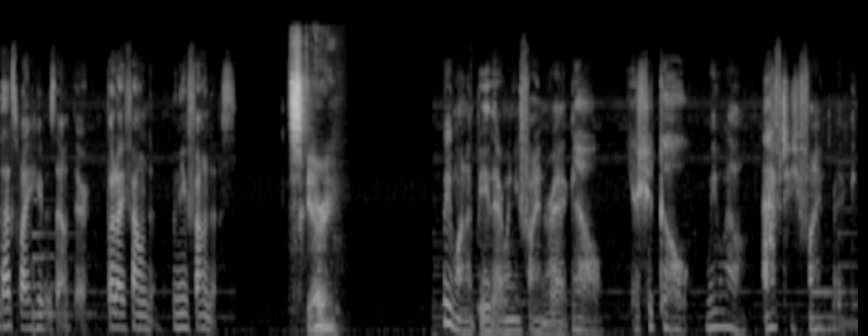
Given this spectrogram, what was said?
that's why he was out there. But I found him and you found us. It's Scary. We wanna be there when you find Rick. No, you should go. We will. After you find Rick.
